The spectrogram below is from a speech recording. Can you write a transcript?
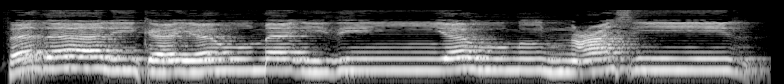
فذلك يومئذ يوم عسير.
